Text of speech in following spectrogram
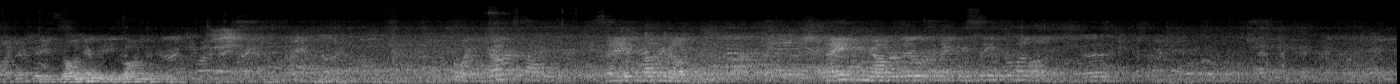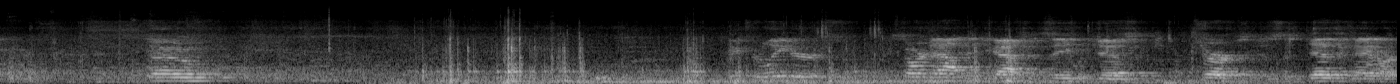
On your feet, go on your feet, go on your feet. Thank you, Governor. Thank you, Governor. They were gonna make me sing for my life. So, future leaders, we started out, as you guys can see, with just shirts, just to designate our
